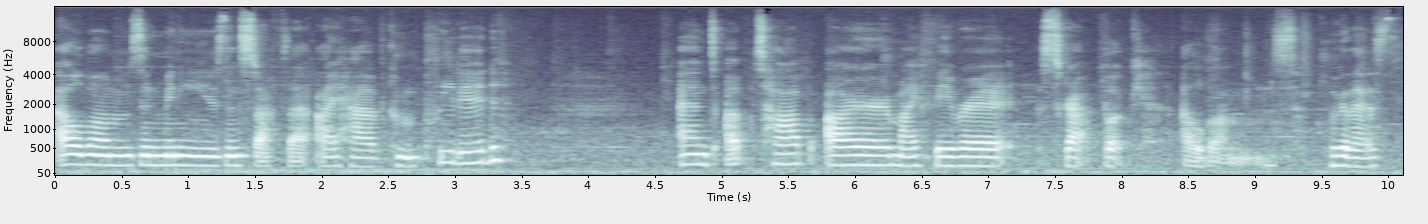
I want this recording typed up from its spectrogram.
albums and minis and stuff that I have completed. And up top are my favorite scrapbook albums. Look at this.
